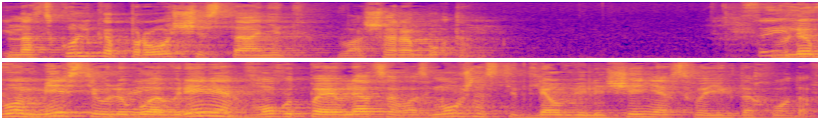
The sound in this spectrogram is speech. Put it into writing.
насколько проще станет ваша работа. 所以 В любом месте, в любое время могут появляться возможности для увеличения своих доходов.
